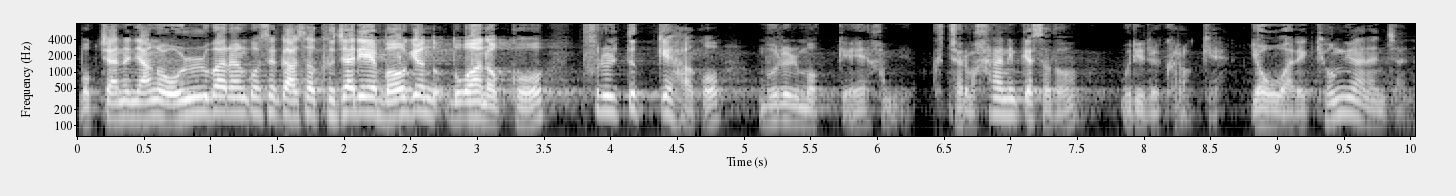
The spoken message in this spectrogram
목자는 양을 올바른 곳에 가서 그 자리에 먹여 놓아놓고 풀을 뜯게 하고 물을 먹게 합니다. 그처럼 하나님께서도 우리를 그렇게 여호와를 경외하는 자는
